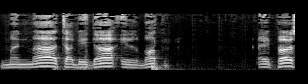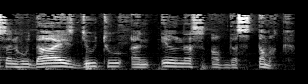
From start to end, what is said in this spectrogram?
Man mata bida'il batn. A person who dies due to an illness of the stomach.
